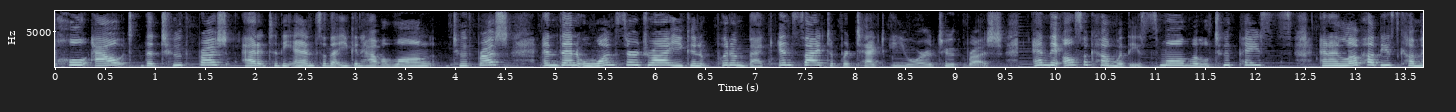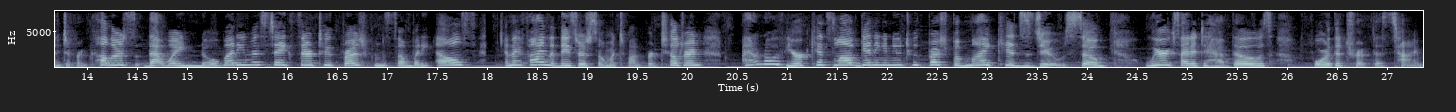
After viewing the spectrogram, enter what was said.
pull out the toothbrush, add it to the end so that you can have a long toothbrush. And then once they're dry, you can put them back inside to protect your toothbrush. And they also come with these small little toothpastes. And I love how these come in different colors. That way nobody mistakes their toothbrush from somebody else. And I find that these are so much fun for children. I don't know if your kids love getting a new toothbrush, but my kids do. So we're excited to have those for the trip this time.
